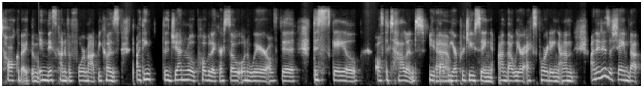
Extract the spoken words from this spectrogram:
talk about them in this kind of a format because I think the general public are so unaware of the the scale of the talent yeah. that we are producing and that we are exporting. And and it is a shame that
